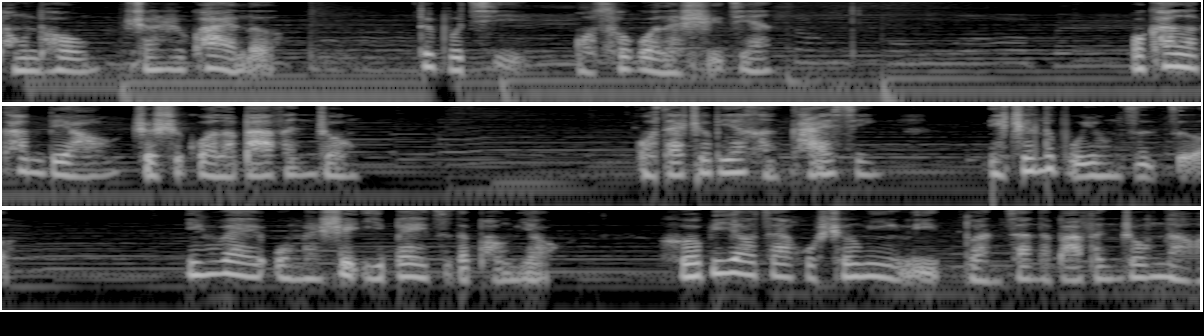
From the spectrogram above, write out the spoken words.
彤彤，生日快乐！对不起，我错过了时间。”我看了看表，这是过了八分钟。我在这边很开心，你真的不用自责。因为我们是一辈子的朋友，何必要在乎生命里短暂的八分钟呢？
